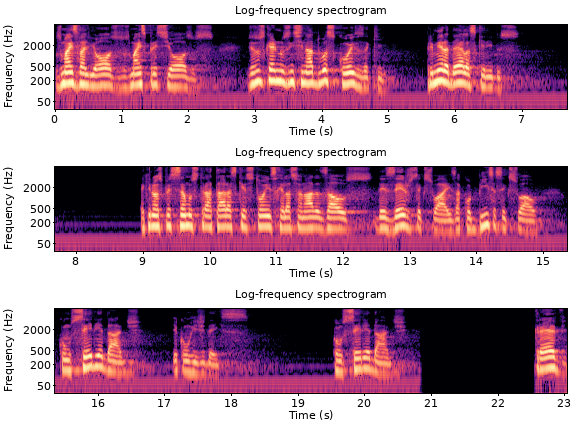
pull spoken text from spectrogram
Os mais valiosos, os mais preciosos. Jesus quer nos ensinar duas coisas aqui. Primeira delas, queridos, é que nós precisamos tratar as questões relacionadas aos desejos sexuais, à cobiça sexual, com seriedade e com rigidez. Com seriedade. Escreve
